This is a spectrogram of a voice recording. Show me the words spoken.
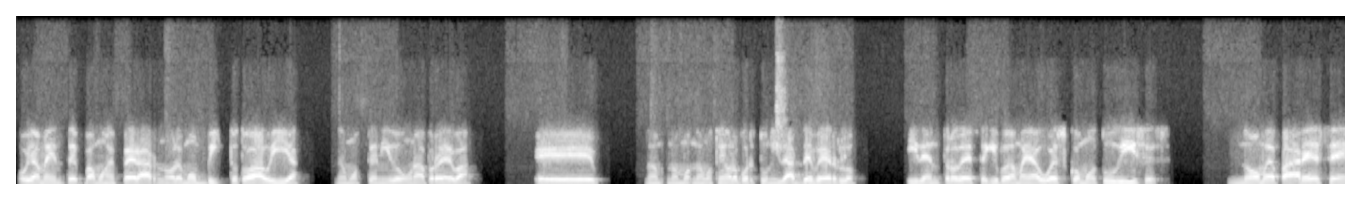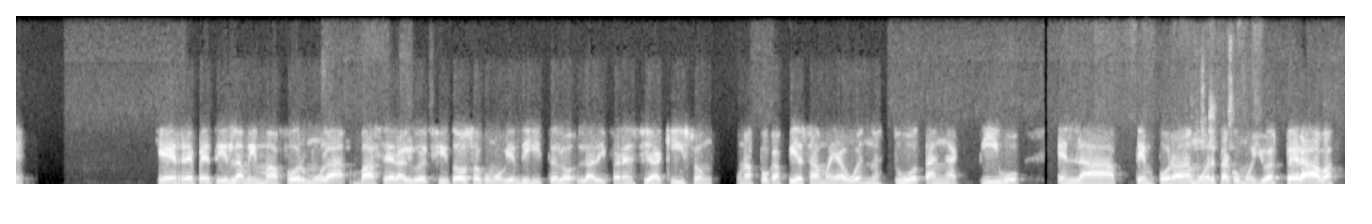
obviamente, vamos a esperar, no lo hemos visto todavía, no hemos tenido una prueba, eh, no, hemos tenido la oportunidad de verlo, y dentro de este equipo de Mayagüez, como tú dices, no me parece que repetir la misma fórmula va a ser algo exitoso, como bien dijiste, la diferencia aquí son unas pocas piezas, Mayagüez no estuvo tan activo en la temporada muerta como yo esperaba,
